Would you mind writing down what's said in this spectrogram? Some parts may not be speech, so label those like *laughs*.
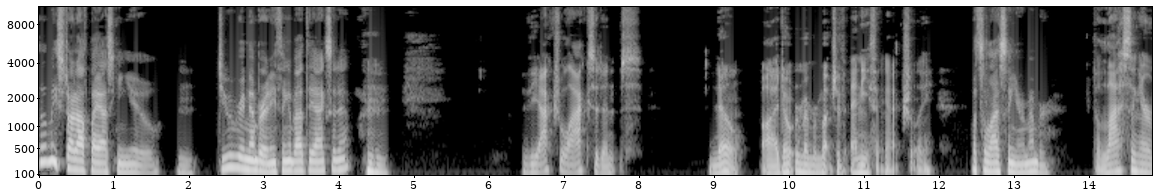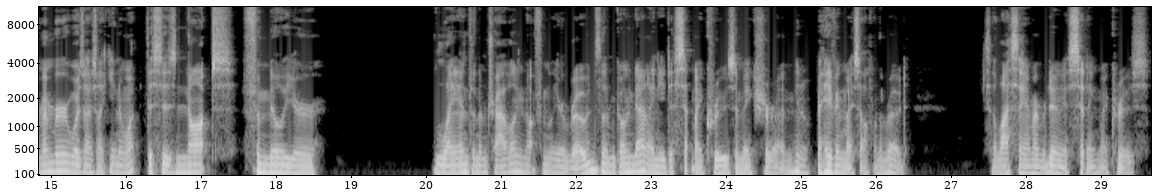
Let me start off by asking you Hmm. Do you remember anything about the accident? *laughs* the actual accident, no. I don't remember much of anything, actually. What's the last thing you remember? The last thing I remember was I was like, you know what? This is not familiar land that I'm traveling, not familiar roads that I'm going down. I need to set my cruise and make sure I'm, you know, behaving myself on the road. So the last thing I remember doing is setting my cruise.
